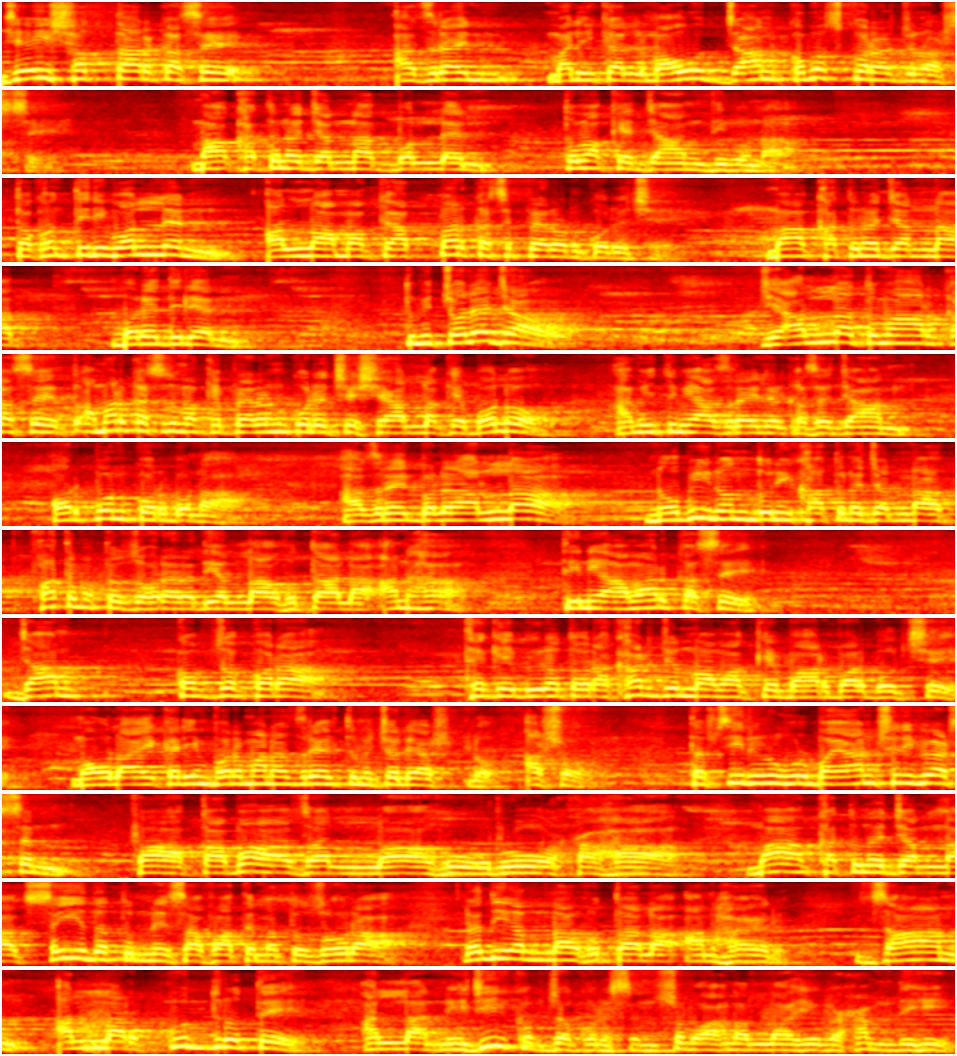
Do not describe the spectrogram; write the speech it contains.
যেই সত্তার কাছে আজরাইল মালিকাল মাউদ জান কবচ করার জন্য আসছে। মা খাতুনে জান্নাত বললেন, তোমাকে জান দিব না। তখন তিনি বললেন, আল্লাহ আমাকে আপনার কাছে প্রেরণ করেছে। মা খাতুনে জান্নাত বলে দিলেন তুমি চলে যাও। যে আল্লাহ তোমার কাছে, আমার কাছে তোমাকে প্রেরণ করেছে, সে আল্লাহকে বলো, আমি তুমি আজরাইলের কাছে যান, অর্পণ করব না। আজরাইল বলেন, আল্লাহ, নবী নন্দনী খাতুনে জান্নাত ফাতেমত জহরা রদি আল্লাহ তালা আনহা, তিনি আমার কাছে যান, কবজ করা থেকে বিরত রাখার জন্য আমাকে বারবার বলছে, মৌলায় করিম ফরমান আজরাইল, তুমি চলে আসলো, আসো। তফসির রুহুল বায়ান শরীফে আসছেন ফা কাবাজ আল্লাহু রুহাহা। মা খাতুনে জান্নাত সৈয়দাতুন্নেসা ফাতেমাত জোহরা রদি আল্লাহ তালা আনহায়ের জান আল্লাহর কুদরতে আল্লাহ নিজেই কবজা করেছেন সুবাহ আল্লাহামদিহি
